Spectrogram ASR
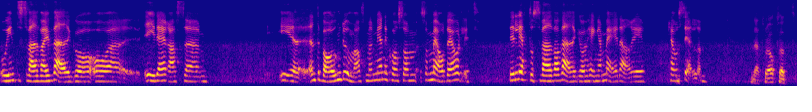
och inte sväva iväg och, och i deras i, inte bara ungdomars men människor som, som mår dåligt det är lätt att sväva iväg och hänga med där i karusellen. Där tror jag också att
